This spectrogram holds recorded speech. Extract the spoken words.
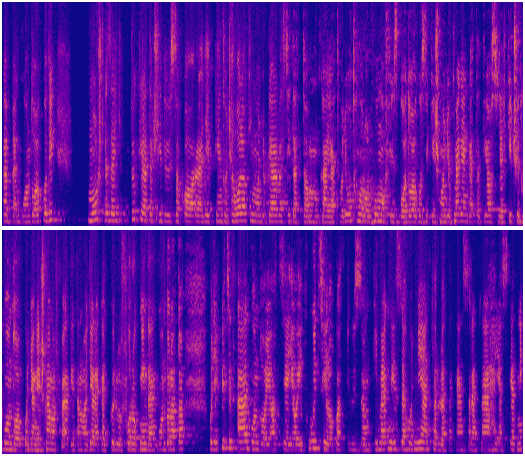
ebben gondolkodik, most ez egy tökéletes időszak arra egyébként, hogyha valaki mondjuk elveszítette a munkáját, vagy otthonról, home office-ból dolgozik, és mondjuk megengedheti azt, hogy egy kicsit gondolkodjon, és nem a feltétlenül a gyerekek körül forog minden gondolata, hogy egy picit átgondolja a céljait, új célokat tűzzön ki, megnézze, hogy milyen területeken szeretne elhelyezkedni,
